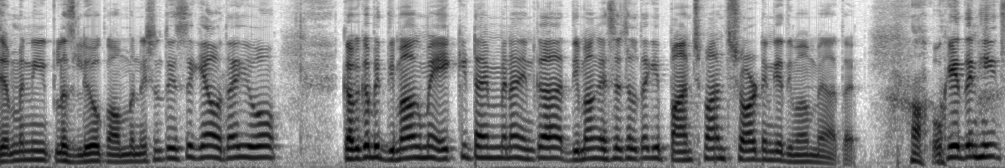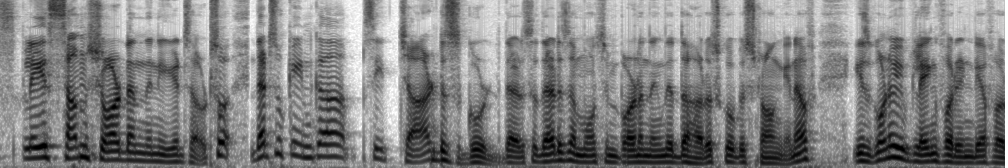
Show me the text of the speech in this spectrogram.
Gemini plus Leo combination तो इससे क्या होता है कि वो कभी कभी दिमाग में एक ही टाइम में ना इनका दिमाग ऐसा चलता है कि पाँच पाँच शॉट इनके दिमाग में आता है। Okay then he play some shot and then he gets out so that's okay इनका see chart is good so that is the most important thing that the horoscope is strong enough is going be playing for India for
